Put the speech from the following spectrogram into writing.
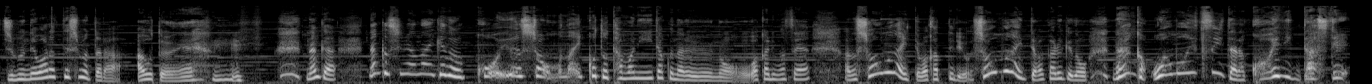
自分で笑ってしまったらアウトよね。なんか、なんか知らないけど、こういうしょうもないことたまに言いたくなるの分かりません？あの、しょうもないって分かってるよ。しょうもないってわかるけど、なんか思いついたら声に出して、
